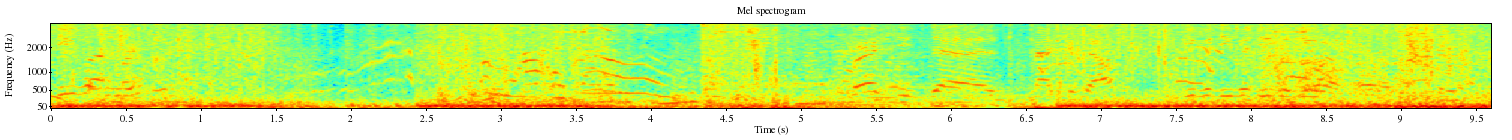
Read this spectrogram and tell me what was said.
Mercy? Mercy's dead. Out. D.Va, D.Va, D.Va, D.Va. I'm gonna.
